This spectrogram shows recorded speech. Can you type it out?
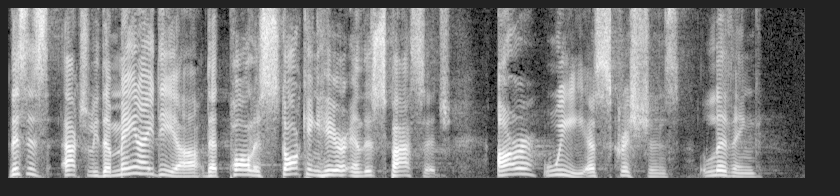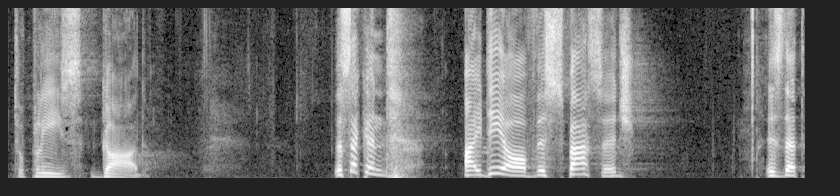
This is actually the main idea that Paul is talking here in this passage. Are we as Christians living to please God? The second idea of this passage is that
